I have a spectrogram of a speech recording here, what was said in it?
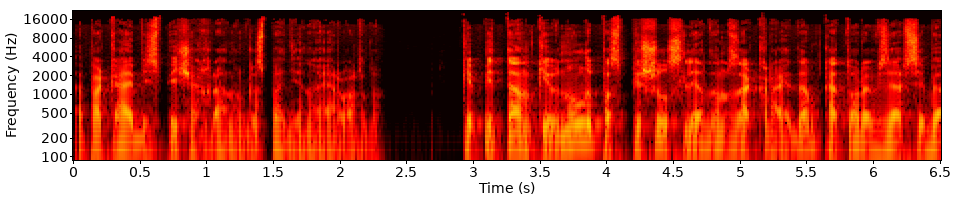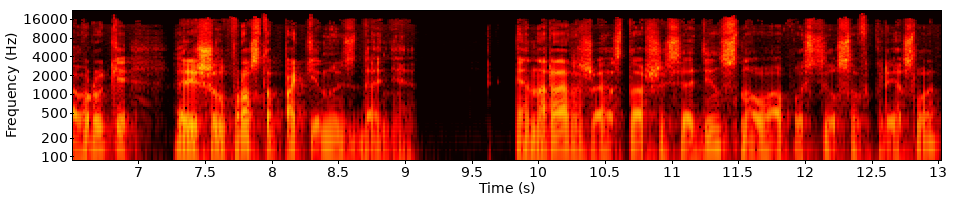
а пока обеспечь охрану господину Эрварду». Капитан кивнул и поспешил следом за Крайдом, который, взяв себя в руки, решил просто покинуть здание. Энрар же, оставшись один, снова опустился в кресло,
